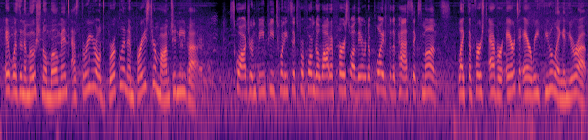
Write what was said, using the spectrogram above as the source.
it was an emotional moment as three-year-old Brooklyn embraced her mom, Geneva. Squadron VP 26 performed a lot of firsts while they were deployed for the past six months. Like the first ever air to air refueling in Europe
